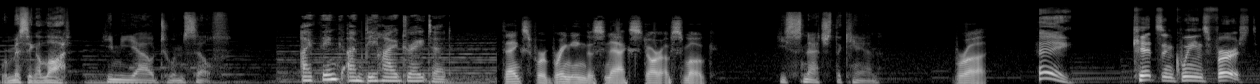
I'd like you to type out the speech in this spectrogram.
We're missing a lot. He meowed to himself. I think I'm dehydrated. Thanks for bringing the snack star of smoke. He snatched the can. Bruh. Hey! Kits and queens first.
